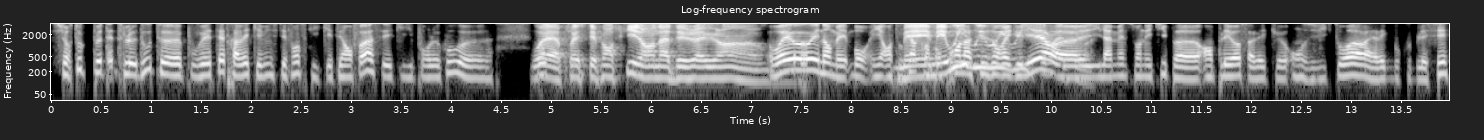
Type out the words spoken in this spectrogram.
Surtout que peut-être le doute euh, pouvait être avec Kevin Stefanski qui était en face et qui, pour le coup. Euh, ouais, après Stefanski, il en a déjà eu un. Ouais, ouais, ouais, non, mais bon, en tout cas, quand on prend la saison régulière, il amène son équipe en playoff avec 11 victoires et avec beaucoup de blessés.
